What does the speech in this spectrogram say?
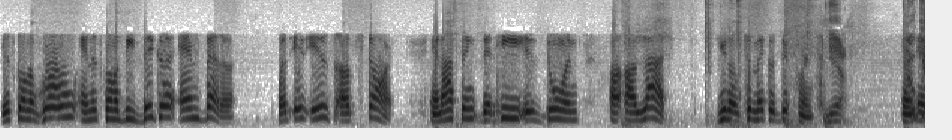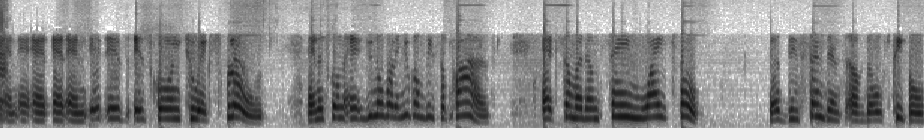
It's going to grow and it's going to be bigger and better. But it is a start. And I think that he is doing a, a lot, you know, to make a difference Yeah. and Okay. and, and, and, and and it is it's going to explode, and it's going to and you know what? And you're going to be surprised at some of them same white folk, the descendants of those people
